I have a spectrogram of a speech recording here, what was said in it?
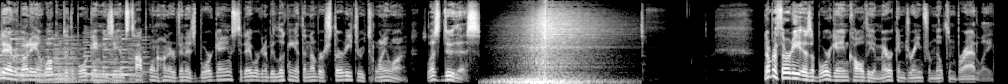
Good day, everybody, and welcome to the Board Game Museum's Top 100 Vintage Board Games. Today we're going to be looking at the numbers 30 through 21. So let's do this. Number 30 is a board game called The American Dream from Milton Bradley.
